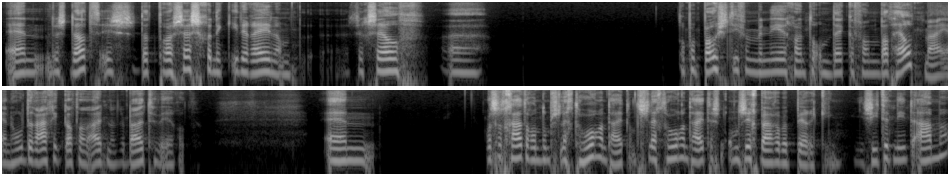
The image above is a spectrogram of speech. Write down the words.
En dus dat is dat proces gun ik iedereen om zichzelf eh, op een positieve manier gewoon te ontdekken van wat helpt mij en hoe draag ik dat dan uit naar de buitenwereld. En als het gaat rondom slechthorendheid, want slechthorendheid is een onzichtbare beperking. Je ziet het niet aan me.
